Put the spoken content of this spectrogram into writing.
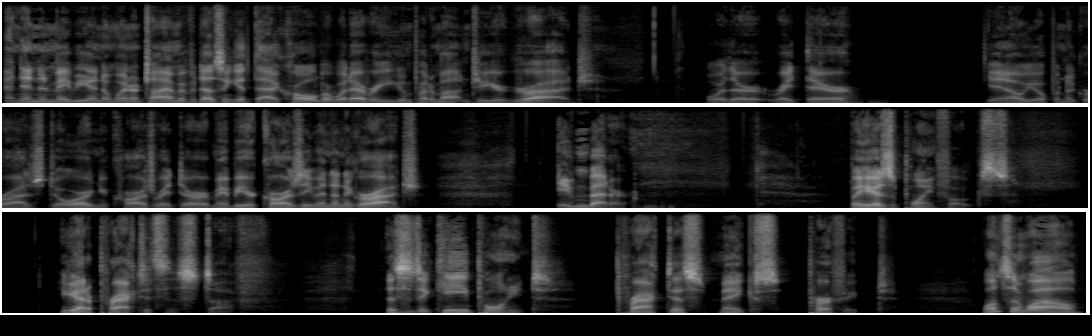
And then maybe in the wintertime, if it doesn't get that cold or whatever, you can put them out into your garage. Or they're right there you know, you open the garage door and your car's right there, or maybe your car's even in the garage. Even better. But here's the point, folks. You got to practice this stuff. This is the key point. Practice makes perfect. Once in a while,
